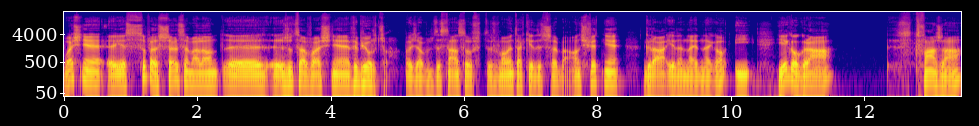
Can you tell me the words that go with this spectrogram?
właśnie jest super strzelcem, ale on e, rzuca właśnie wybiórczo, powiedziałbym, z dystansów w momentach, kiedy trzeba. On świetnie gra jeden na jednego i jego gra stwarza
